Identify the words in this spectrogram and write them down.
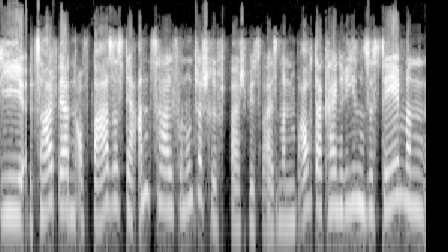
die bezahlt werden auf Basis der Anzahl von Unterschriften beispielsweise. Man braucht da kein Riesensystem, man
